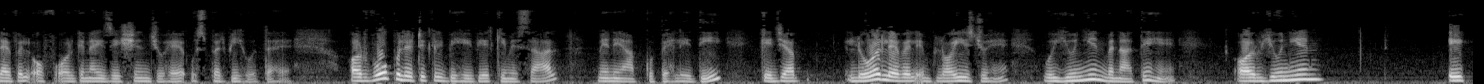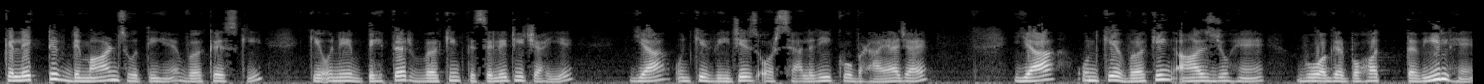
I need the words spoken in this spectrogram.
لیول آف آرگنائزیشن جو ہے اس پر بھی ہوتا ہے اور وہ پولیٹیکل بہیویئر کی مثال میں نے آپ کو پہلے دی کہ جب لوئر لیول امپلائیز جو ہیں وہ یونین بناتے ہیں اور یونین ایک کلیکٹو ڈیمانڈز ہوتی ہیں ورکرز کی کہ انہیں بہتر ورکنگ فیسلٹی چاہیے یا ان کے ویجز اور سیلری کو بڑھایا جائے یا ان کے ورکنگ آرز جو ہیں وہ اگر بہت طویل ہیں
